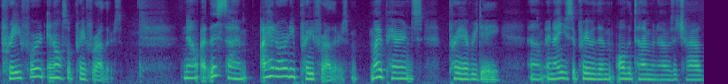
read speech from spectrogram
pray for it and also pray for others. Now, at this time, I had already prayed for others. My parents pray every day, um, and I used to pray with them all the time when I was a child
